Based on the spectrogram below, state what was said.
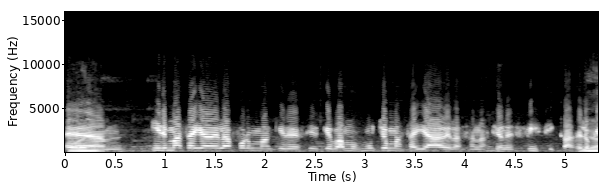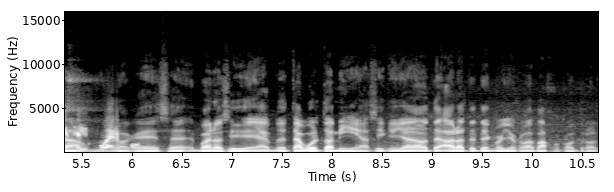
Eh, ir más allá de la forma quiere decir que vamos mucho más allá de las sanaciones físicas, de lo que es el cuerpo. bueno, sí, te ha vuelto a mí, así que ya ahora te tengo yo bajo control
